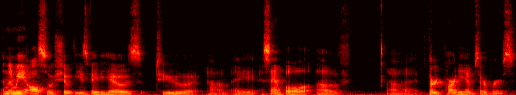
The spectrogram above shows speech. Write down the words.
And then we also showed these videos to um, a, a, sample of uh, third-party observers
